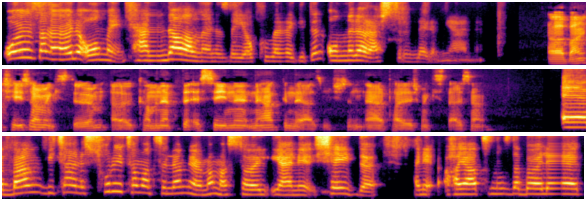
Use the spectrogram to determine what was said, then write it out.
O yüzden öyle olmayın. Kendi alanlarınızda iyi okullara gidin. Onları araştırın derim yani. Ben şeyi sormak istiyorum. Common App'te essay'ini ne hakkında yazmıştın? Eğer paylaşmak istersen. Ee, ben bir tane soruyu tam hatırlamıyorum ama söyle yani şeydi hani hayatınızda böyle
